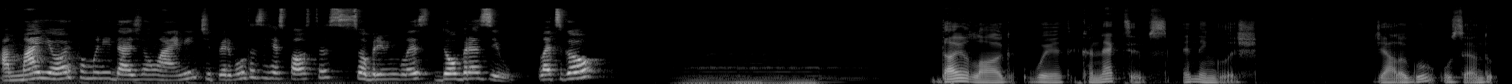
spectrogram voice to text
a maior comunidade online de perguntas e respostas sobre o inglês do Brasil. Let's go! Dialogue with connectives in English. Diálogo usando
